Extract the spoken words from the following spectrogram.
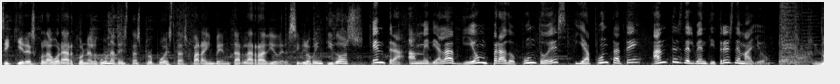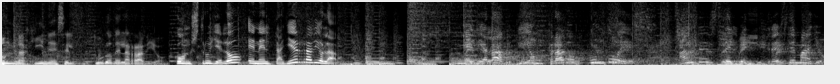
Si quieres colaborar con alguna de estas propuestas para inventar la radio del siglo XXII, Entra a medialab-prado.es y apúntate antes del 23 de mayo. no imagines el futuro de la radio. Constrúyelo en el taller Radiolab. Medialab-prado.es antes del 23 de mayo.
